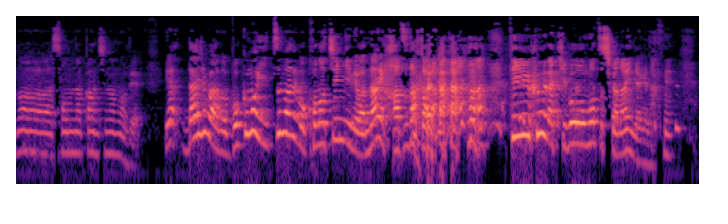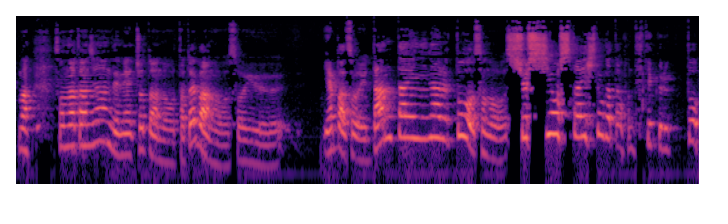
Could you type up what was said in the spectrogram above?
うん、まあそんな感じなので。いや大丈夫。あの僕もいつまでもこの賃金ではないはずだから。っていう風な希望を持つしかないんだけどね。まあそんな感じなんでね。ちょっとあの例えばあのそういうやっぱそういう団体になるとその出資をしたい人方も出てくると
